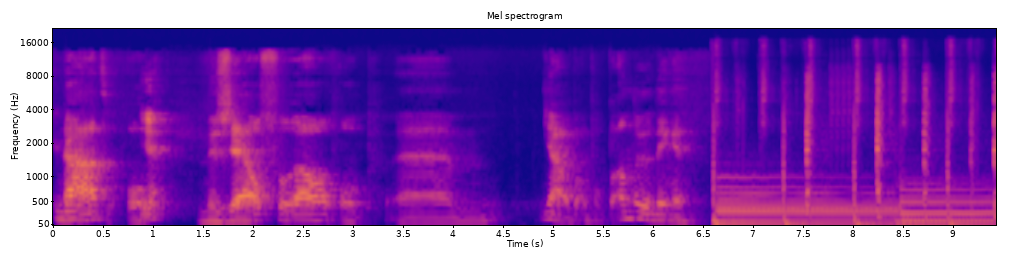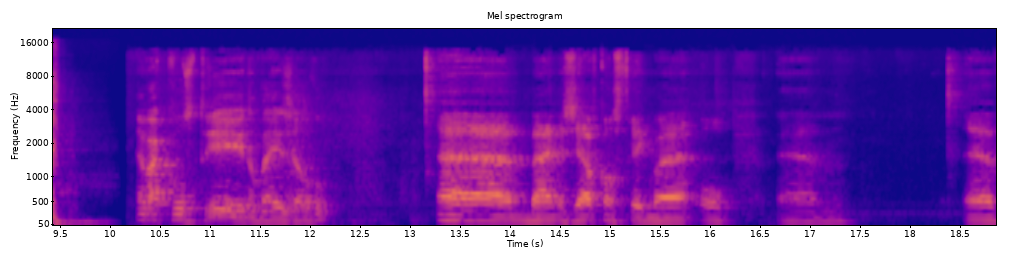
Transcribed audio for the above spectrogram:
naad, op Ja. Mezelf vooral, op, ehm, ja, op, op, op andere dingen. En waar concentreer je dan bij jezelf op? Ehm, bij mezelf concentreer ik me op, ehm, eh,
